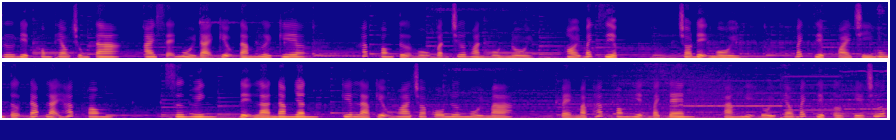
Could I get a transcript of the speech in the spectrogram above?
sư điệt không theo chúng ta, ai sẽ ngồi đại kiệu tám người kia? Hắc Phong tựa hồ vẫn chưa hoàn hồn nổi, hỏi Bách Diệp. Cho đệ ngồi. Bách Diệp khoái chí hung tợn đáp lại Hắc Phong. Sư huynh, đệ là nam nhân, kia là kiệu hoa cho cô nương ngồi má. Vẻ mặt Hắc Phong hiện bạch đen, kháng nghị đuổi theo Bách Diệp ở phía trước.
